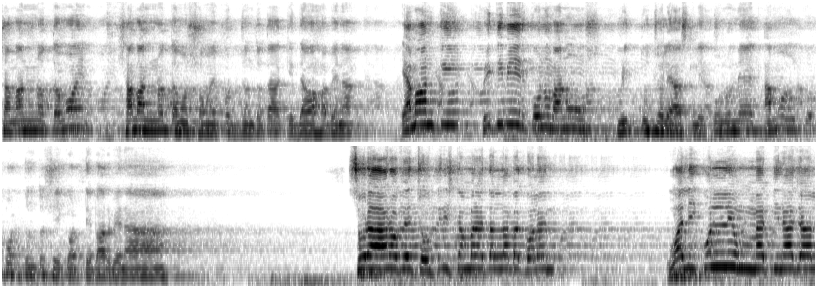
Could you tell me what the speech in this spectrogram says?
সামান্যতম সামান্যতম সময় পর্যন্ত তাকে দেওয়া হবে না এমনকি পৃথিবীর কোনো মানুষ মৃত্যু চলে আসলে কোনো নেক আমল পর্যন্ত সে করতে পারবে না সূরা আরফের 34 নম্বর আয়াত আল্লাহ পাক বলেন ওয়ালিকুল্লি উম্মাতিন আজাল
